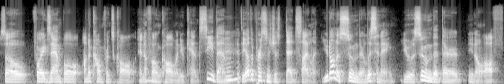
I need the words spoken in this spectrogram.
So, for example, on a conference call, in mm-hmm. a phone call, when you can't see them, mm-hmm. if the other person is just dead silent, you don't assume they're listening. You assume that they're, you know, off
